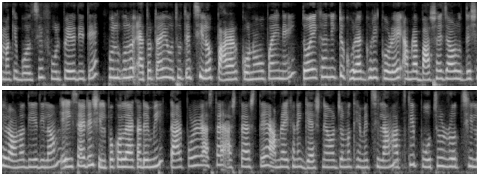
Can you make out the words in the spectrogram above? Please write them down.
আমাকে বলছে ফুল পেরে দিতে। ফুলগুলো এতটাই উঁচুতে ছিল, পাড়ার কোনো উপায় নেই। তো এখানে একটু ঘোরাঘুরি করে আমরা বাসায় যাওয়ার উদ্দেশ্যে রওনা দিয়ে দিলাম। এই সাইডে শিল্পকলা একাডেমি। তারপরে রাস্তায় আসতে আসতে আমরা এখানে গ্যাস নেওয়ার জন্য থেমেছিলাম। আজকে প্রচুর রোদ ছিল।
